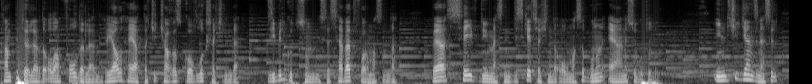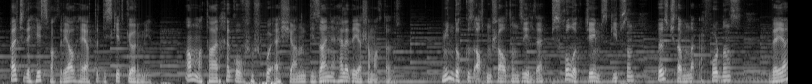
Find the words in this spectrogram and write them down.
kompüterlərdə olan folderlərin real həyatdakı kağız qovluq şəklində, zibil qutusunun isə səbət formasında və ya save düyməsinin disket şəklində olması bunun əyani sübutudur. İndiki gənc nəsil bəlkə də heç vaxt real həyatda disket görməyib. Amma tarixə qovuşmuş bu əşyanın dizaynı hələ də yaşamaqdadır. 1966-cı ildə psixoloq James Gibson öz kitabında affordance və ya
